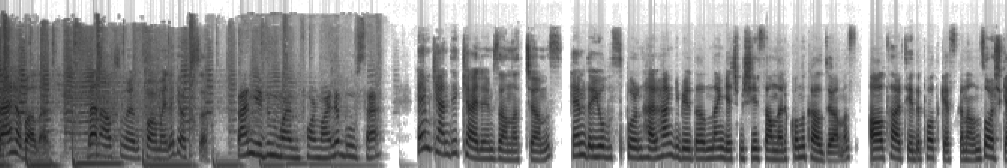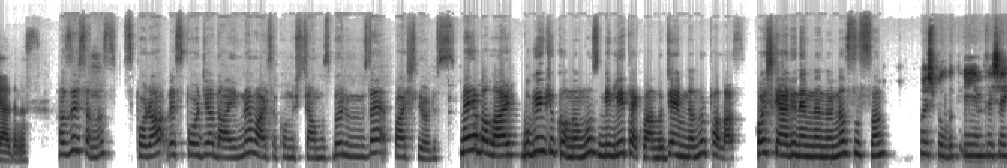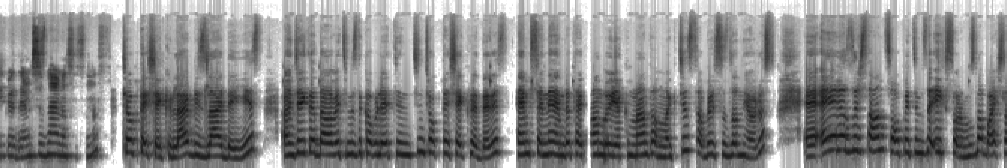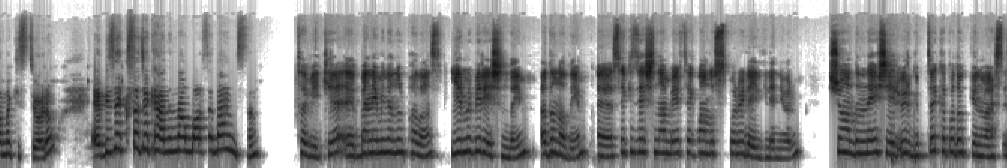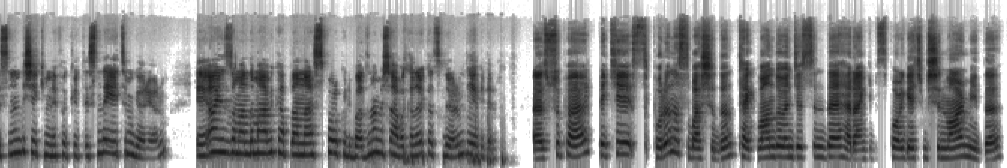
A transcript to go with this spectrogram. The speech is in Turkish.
Merhabalar. Ben 6 numaralı formayla Göksu. Ben 7 numaralı formayla Buse. Hem kendi hikayelerimizi anlatacağımız hem de yolu sporun herhangi bir dalından geçmiş insanları konuk alacağımız 6 artı 7 podcast kanalımıza hoş geldiniz. Hazırsanız spora ve sporcuya dair ne varsa konuşacağımız bölümümüze başlıyoruz. Merhabalar, bugünkü konuğumuz milli tekvandocu Emine Nur Palaz. Hoş geldin Emine Nur, nasılsın? Hoş bulduk, iyiyim, teşekkür ederim. Sizler nasılsınız? Çok teşekkürler, bizler de iyiyiz. Öncelikle davetimizi kabul ettiğin için çok teşekkür ederiz. Hem seni hem de tekvandoyu yakından tanımak için sabırsızlanıyoruz. Ee, eğer hazırsan sohbetimize ilk sorumuzla başlamak istiyorum. Ee, bize kısaca kendinden bahseder misin? Tabii ki. Ee, ben Emine Nur Palaz. 21 yaşındayım. Adanalıyım. 8 ee, yaşından beri tekvando sporuyla ilgileniyorum. Şu anda Nevşehir Ürgüp'te Kapadokya Üniversitesi'nin Diş Hekimliği Fakültesi'nde eğitim görüyorum. E, aynı zamanda Mavi Kaplanlar Spor Kulübü adına müsabakalara katılıyorum diyebilirim. E, süper. Peki spora nasıl başladın? Tekvando öncesinde herhangi bir spor geçmişin var mıydı?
